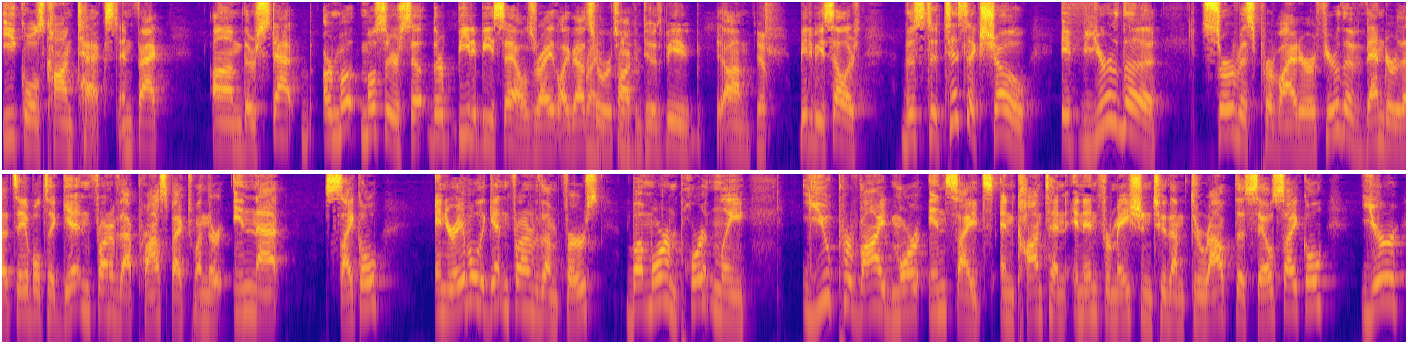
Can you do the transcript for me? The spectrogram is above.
equals context. In fact, um, there's stat or mo- most of their they're B two B sales, right? Like that's Right, who we're talking yeah. to is B um. B two B sellers. The statistics show if you're the service provider, if you're the vendor that's able to get in front of that prospect when they're in that cycle, and you're able to get in front of them first, but more importantly, you provide more insights and content and information to them throughout the sales cycle, you're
